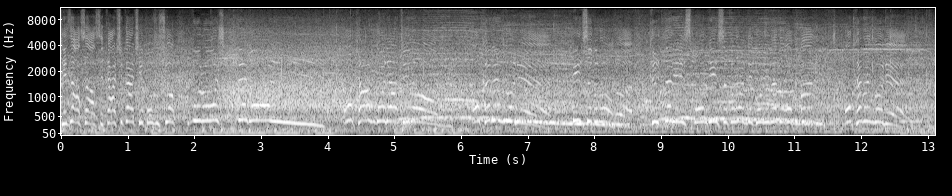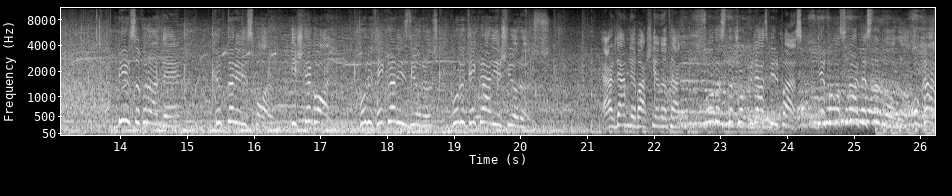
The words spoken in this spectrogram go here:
Ceza sahası karşı karşıya pozisyon. Vuruş ve gol. Okan gol atıyor. Okan'ın golü. 1-0 oldu. Kırklareli Spor 1-0 önde. Golün adı Okan. Okan'ın golü. 1-0 önde. Kırklareli Spor. İşte gol. Golü tekrar izliyoruz. Golü tekrar yaşıyoruz. Erdem'le başlayan atak. Sonrasında çok klas bir pas. Defansın arkasına doğru. Okan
